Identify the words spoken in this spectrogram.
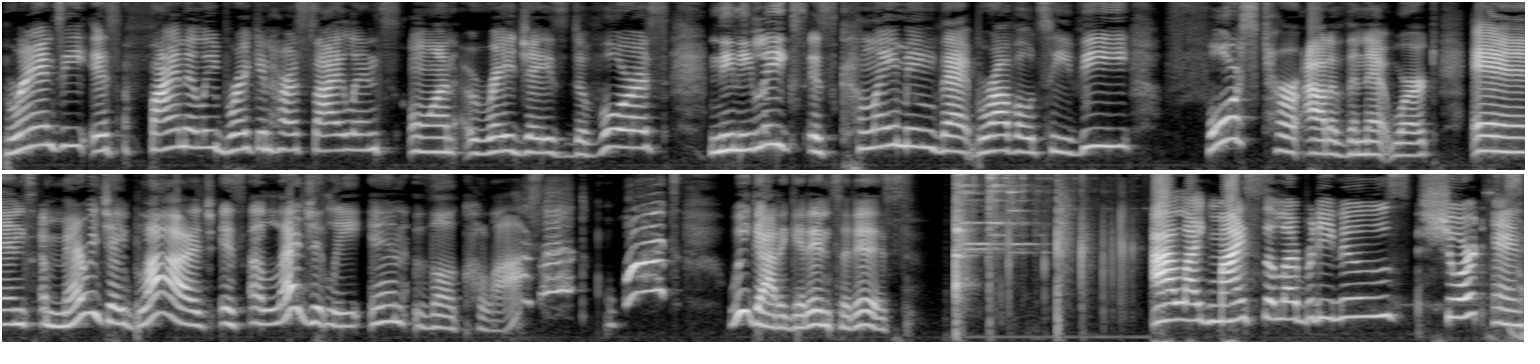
Brandy is finally breaking her silence on Ray J's divorce. Nene Leakes is claiming that Bravo TV forced her out of the network, and Mary J. Blige is allegedly in the closet? What? We gotta get into this. I like my celebrity news short and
